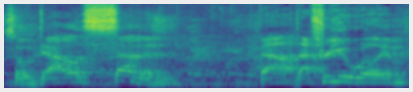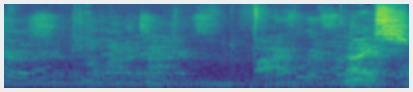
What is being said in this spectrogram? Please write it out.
So Dallas seven. That, that's for you, William. Nice.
